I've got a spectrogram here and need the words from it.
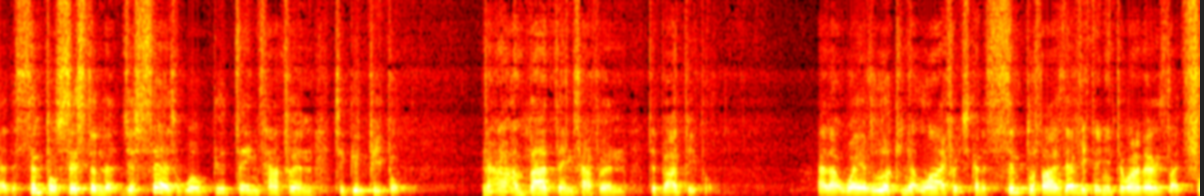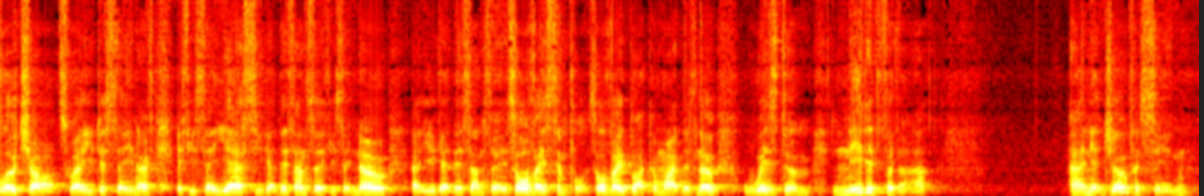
uh, the simple system that just says, well, good things happen to good people, uh, and bad things happen to bad people. And that way of looking at life, which kind of simplifies everything into one of those like flow charts where you just say, you know, if, if you say yes, you get this answer. If you say no, uh, you get this answer. It's all very simple. It's all very black and white. There's no wisdom needed for that. And yet Job has seen uh,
